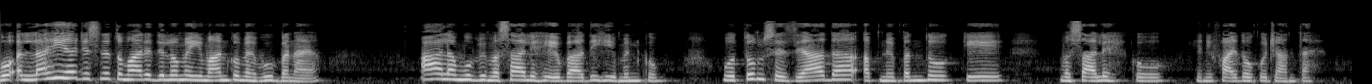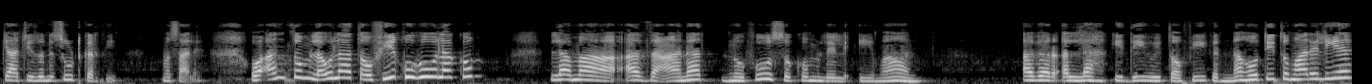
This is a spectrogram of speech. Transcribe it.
وہ اللہ ہی ہے جس نے تمہارے دلوں میں ایمان کو محبوب بنایا۔ عالم مسالح عبادی ہی من کم وہ تم سے زیادہ اپنے بندوں کے مسالح کو یعنی فائدوں کو جانتا ہے۔ کیا چیزوں نے سوٹ کر دی؟ مسالے وہ ان تم لولا توفیق لکم لما ازعنت نفوسکم للایمان۔ اگر اللہ کی دی ہوئی توفیق نہ ہوتی تمہارے لیے،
